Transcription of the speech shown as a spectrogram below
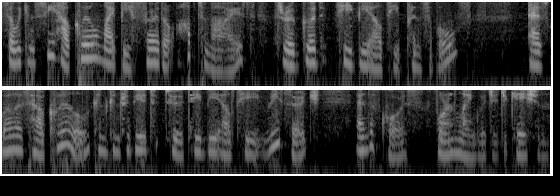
so we can see how CLIL might be further optimized through good TBLT principles, as well as how CLIL can contribute to TBLT research and, of course, foreign language education.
